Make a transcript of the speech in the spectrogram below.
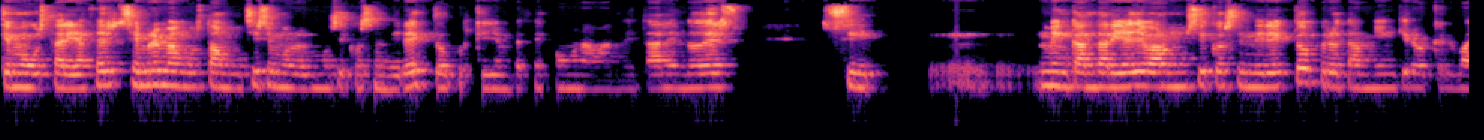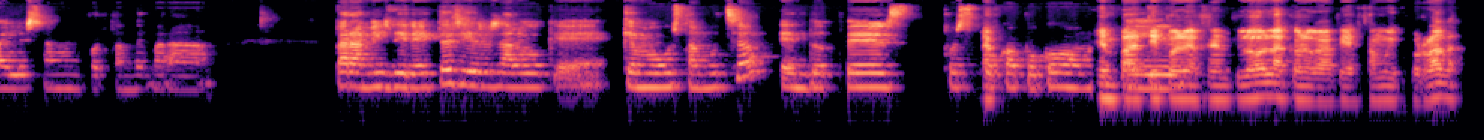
que me gustaría hacer. Siempre me han gustado muchísimo los músicos en directo porque yo empecé con una banda y tal. Entonces, sí, mm, me encantaría llevar músicos en directo, pero también quiero que el baile sea muy importante para, para mis directos y eso es algo que, que me gusta mucho. Entonces, pues poco a poco vamos En ir- por ejemplo, la coreografía está muy currada.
